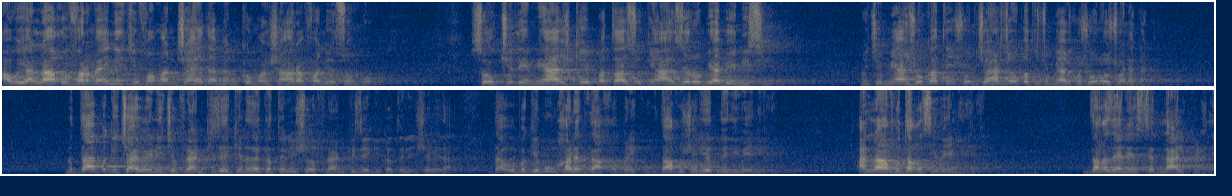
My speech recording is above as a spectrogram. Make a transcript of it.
او ی الله خو فرمایلی چې فمن شاهد منکم وشهر فلیصم هو څوک چې د میاش کې پتا سو کې حاضر او بیا بینی سي نو چې میاش وخت شول چې هر ځو وخت چې میاش خو شروع شو لکه نو دا پکې چا ویلی چې فلان کیږي کې نه دا قتل شو فلان کیږي کې قتل شوی دا دا خو بګې مون خلک دا خبرې کوي دا خو شریعت نه دی ویلي الله خو دغه سی ویلی دغه ځای نه استدلال کړی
